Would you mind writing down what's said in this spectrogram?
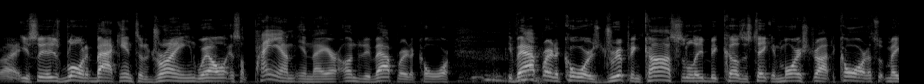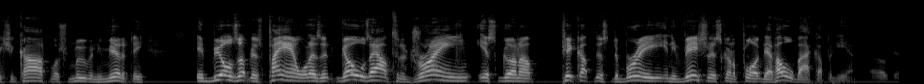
Right. You see, they're just blowing it back into the drain. Well, it's a pan in there under the evaporator core. Evaporator core is dripping constantly because it's taking moisture out of the core. That's what makes you comfortable. It's removing humidity. It builds up this pan. Well, as it goes out to the drain, it's going to pick up this debris, and eventually it's going to plug that hole back up again. Okay.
